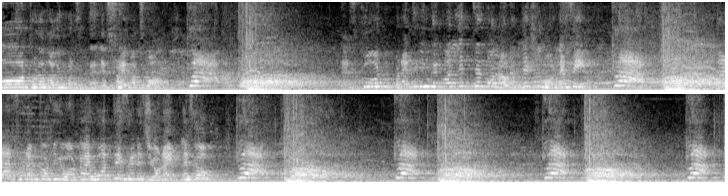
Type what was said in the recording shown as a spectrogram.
और थोड़ा वॉल्यूम बढ़ सकता है Let's try once more. Clap. That's good, but I think you can go a little more louder, little more. Let's see. Clap. That's what I'm talking about. Now I want this energy, all right? Let's go. Clap. Clap. Clap. Clap.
